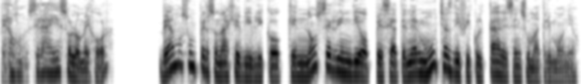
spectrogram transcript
Pero ¿será eso lo mejor? Veamos un personaje bíblico que no se rindió pese a tener muchas dificultades en su matrimonio.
